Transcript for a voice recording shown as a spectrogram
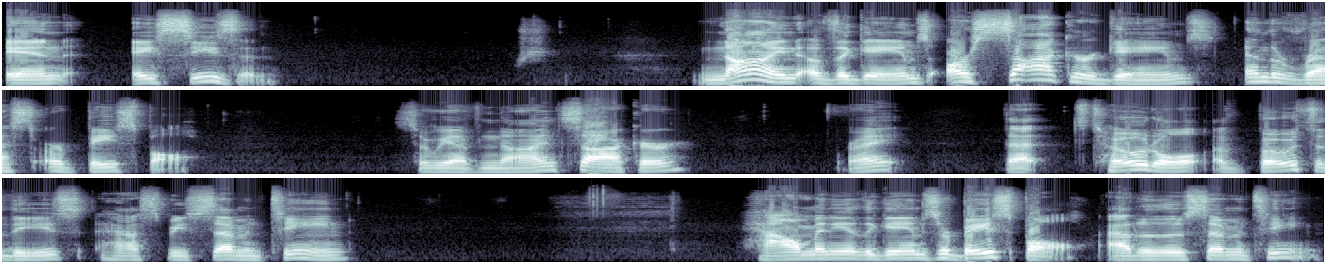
in a season. Nine of the games are soccer games, and the rest are baseball. So we have nine soccer, right? That total of both of these has to be 17. How many of the games are baseball out of those 17?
